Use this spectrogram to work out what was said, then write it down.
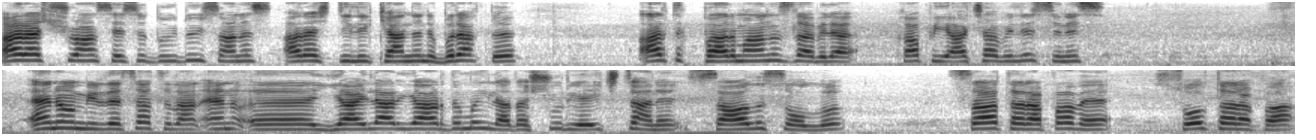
Araç şu an sesi duyduysanız araç dili kendini bıraktı. Artık parmağınızla bile kapıyı açabilirsiniz. N11'de satılan en e, yaylar yardımıyla da şuraya iki tane sağlı sollu sağ tarafa ve sol tarafa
